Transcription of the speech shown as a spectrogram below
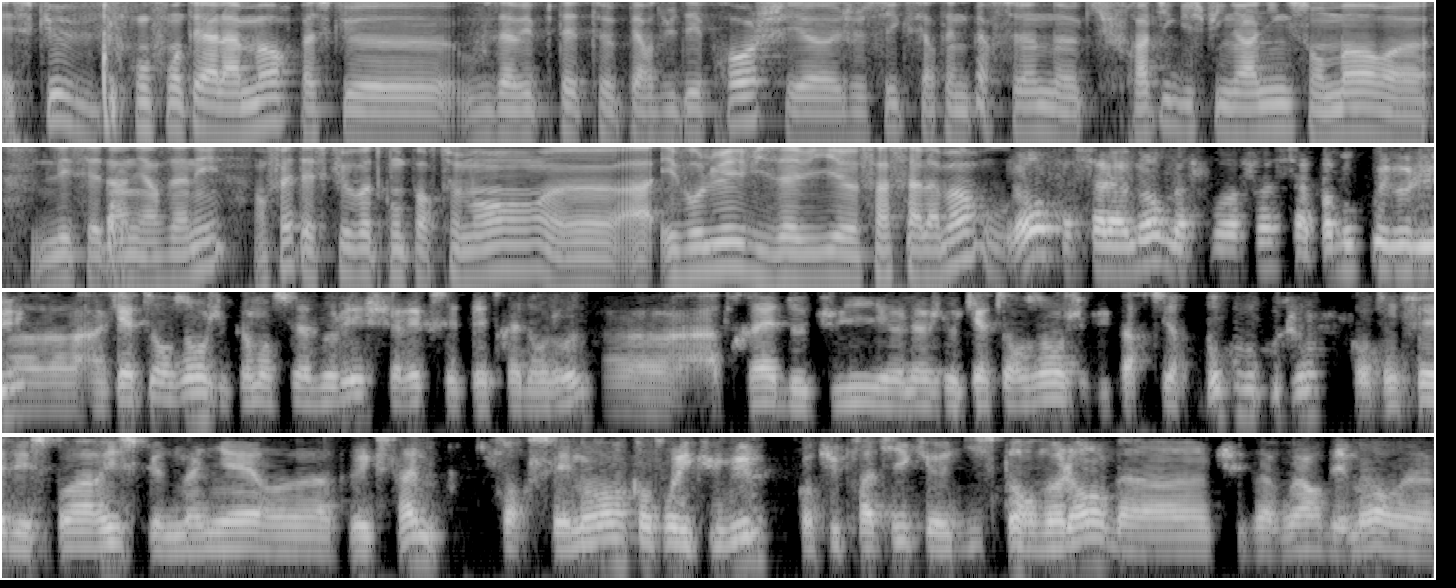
est-ce que vous êtes confronté à la mort parce que vous avez peut-être perdu des proches Et euh, je sais que certaines personnes qui pratiquent du spin running sont morts les ces dernières années. En fait, est-ce que votre comportement a évolué vis-à-vis face à la mort Non, face à la mort, ma foi, face, ça n'a pas beaucoup évolué. à 14 ans, j'ai commencé à voler, je savais que c'était très dangereux. après, depuis l'âge de 14 ans, j'ai pu partir beaucoup, beaucoup de loin. Quand on fait des sports à risque de manière un peu extrême. Forcément, quand on les cumule, quand tu pratiques 10 sports volants, ben, tu vas avoir des morts euh,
